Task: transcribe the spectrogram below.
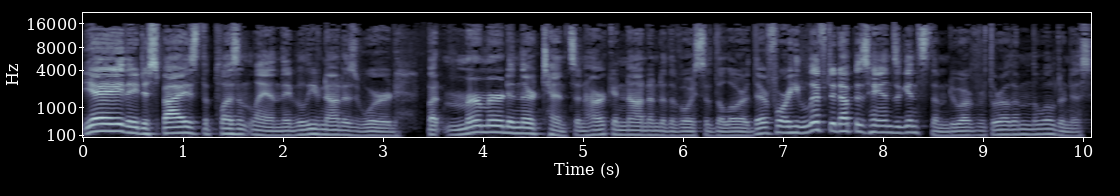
Yea, they despised the pleasant land, they believed not his word, but murmured in their tents, and hearkened not unto the voice of the Lord. Therefore he lifted up his hands against them to overthrow them in the wilderness,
